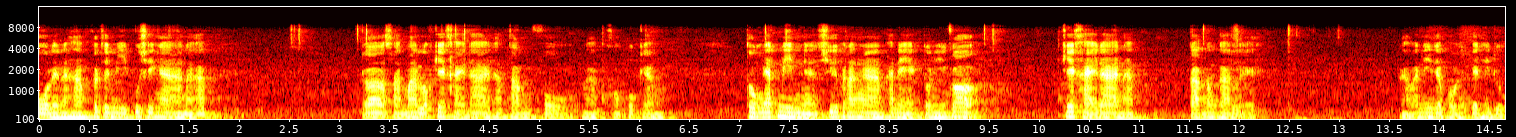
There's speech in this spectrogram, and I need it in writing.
ล์เลยนะครับ ก็จะมีผู้ใช้งานนะครับ ก็สามารถลบแก้ไขได้นะครับตามโฟล์นะครับของโปรแกรม ตรงแอดมินเนี่ยชื่อพนักงานแผนกตัวนี้ก็ แก้ไขได้นะครับ ตามต้องการเลยนะครับอันนี้เดี๋ยวผมจะเปลี่ยนให้ดู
